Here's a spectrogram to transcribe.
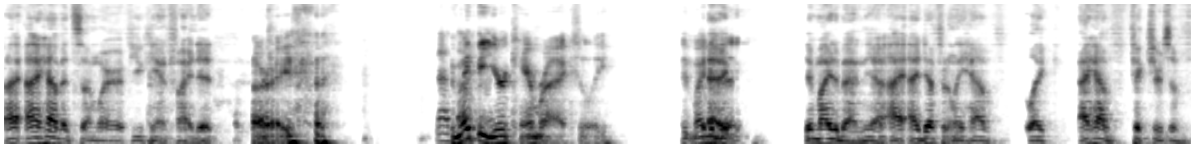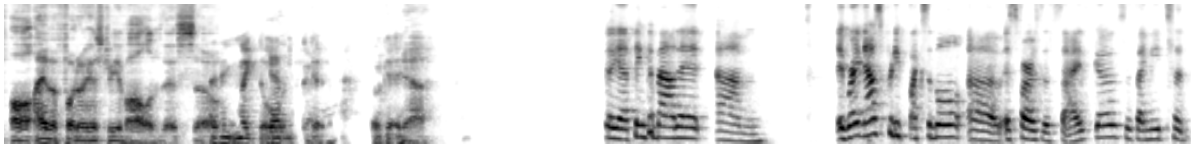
I, I have it somewhere if you can't find it. All right. that's It might be your camera actually. It might Yeah, have been. It might have been. Yeah, I, I definitely have like I have pictures of all. I have a photo history of all of this. So I think Mike Dolan took it. Okay. yeah, So yeah, think about it. Um, it, right now it's pretty flexible uh, as far as the size goes, because I need to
